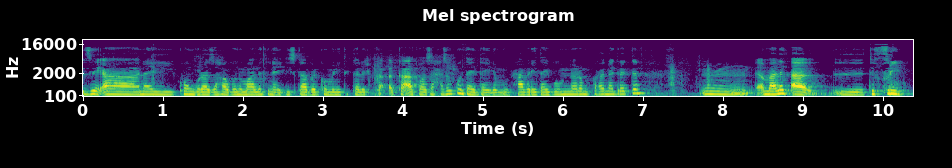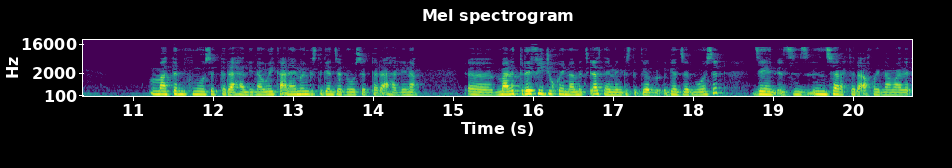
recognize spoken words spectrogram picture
እዚኣ ናይ ኮንጉራ ዝሃቡን ማለት ናይ ዲስካቨር ኮሚኒቲ ኮሌጅ ከኣትዋ ዝሓሰብኩ እንታይ እንታይ ኢሎም ሓበሬታ ሂቦም ነሮም ክሑ ነግረክን ማለት እቲ ፍሪ ማተርኒት ንወሰድ ተዳ ሃሊና ወይ ከዓ ናይ መንግስቲ ገንዘብ ንወሰድ ተዳ ሃሊና ማለት ሬፊጂ ኮይና መፂናት ናይ መንግስቲ ገንዘብ ንወስድ ንሰርሕ ተደኣ ኮይና ማለት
